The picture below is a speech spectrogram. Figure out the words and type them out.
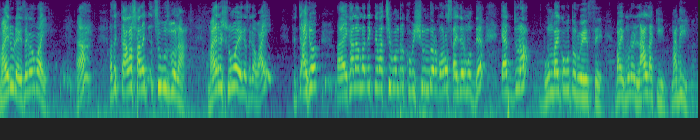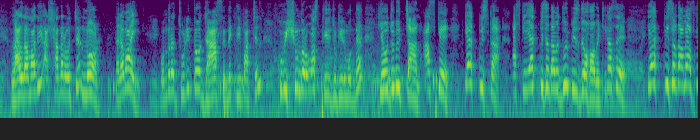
মায়ের উঠে গেছে গো ভাই। হ্যাঁ? আচ্ছা কালা সাদা কিছু বুঝব না। মায়ের সময় হয়ে গেছে গা ভাই। যাই হোক এখানে আমরা দেখতে পাচ্ছি বন্ধুরা খুবই সুন্দর বড় সাইজের মধ্যে এক জোড়া বোম্বাই কবুতর রয়েছে। ভাই, মনে হয় লালটা কি? মাদি। লালটা মাদি আর সাদার হচ্ছে নর। তাই না ভাই? বন্ধুরা, জুটি তো যা আছে দেখতেই পাচ্ছেন। খুবই সুন্দর, অস্থির জুটির মধ্যে। কেউ যদি চান, আজকে এক পিস না, আজকে এক পিসের দামে দুই পিস দেওয়া হবে, ঠিক আছে? এক পিসের দামে আজকে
